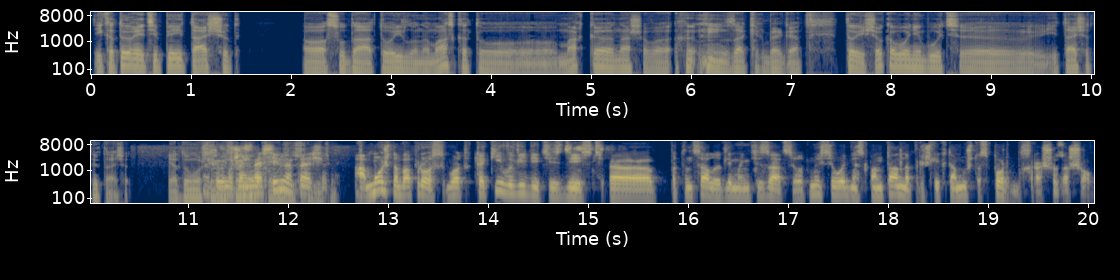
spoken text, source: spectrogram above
и которые теперь тащат э, сюда то Илона Маска, то Марка нашего Закерберга, то еще кого-нибудь, э, и тащат, и тащат. Я думаю, что... Думаешь, они насильно тащат? А можно вопрос? Вот какие вы видите здесь э, потенциалы для монетизации? Вот мы сегодня спонтанно пришли к тому, что спорт бы хорошо зашел.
